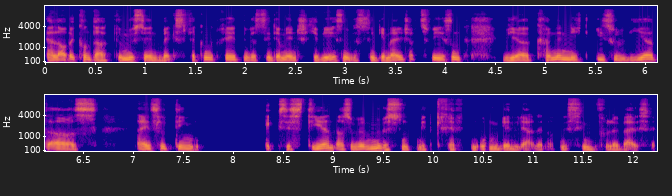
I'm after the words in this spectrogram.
Erlaube Kontakt. Wir müssen in Wechselwirkung treten. Wir sind ja menschliche Wesen, wir sind Gemeinschaftswesen. Wir können nicht isoliert als Einzelding existieren. Also wir müssen mit Kräften umgehen lernen auf eine sinnvolle Weise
